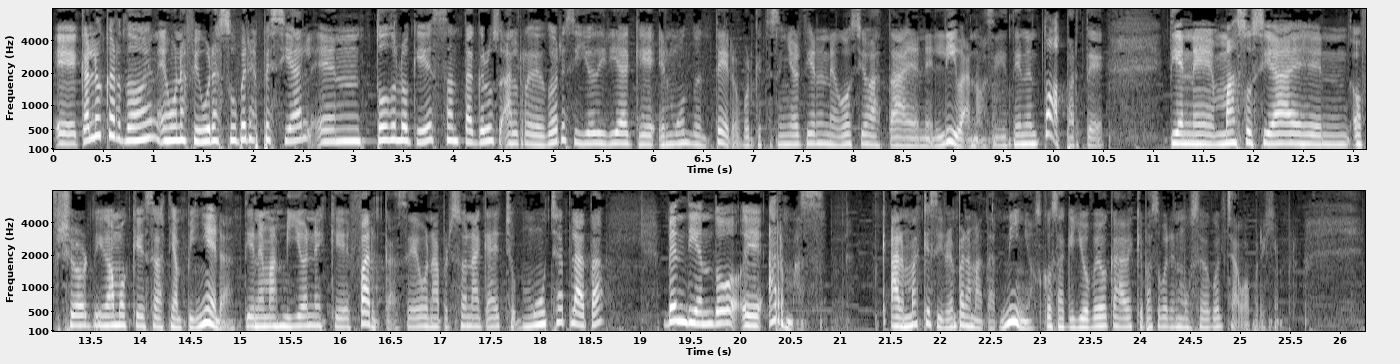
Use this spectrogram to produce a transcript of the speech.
Eh, Carlos Cardón es una figura súper especial en todo lo que es Santa Cruz alrededores y yo diría que el mundo entero, porque este señor tiene negocios hasta en el Líbano, así tiene en todas partes. Tiene más sociedades en offshore, digamos, que Sebastián Piñera. Tiene más millones que Farcas. Es una persona que ha hecho mucha plata vendiendo eh, armas armas que sirven para matar niños, cosa que yo veo cada vez que paso por el Museo de Colchagua, por ejemplo.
